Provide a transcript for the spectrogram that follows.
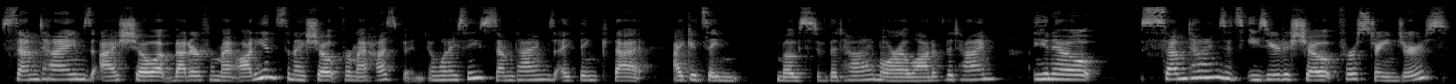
Sometimes I show up better for my audience than I show up for my husband. And when I say sometimes, I think that I could say most of the time or a lot of the time. You know, sometimes it's easier to show up for strangers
